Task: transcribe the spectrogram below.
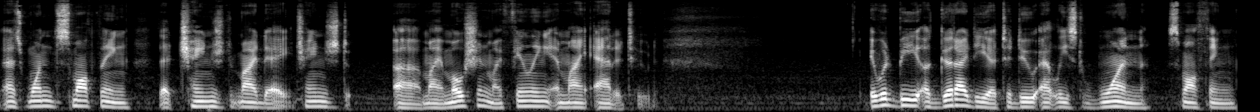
That's one small thing that changed my day, changed uh, my emotion, my feeling, and my attitude. It would be a good idea to do at least one small thing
